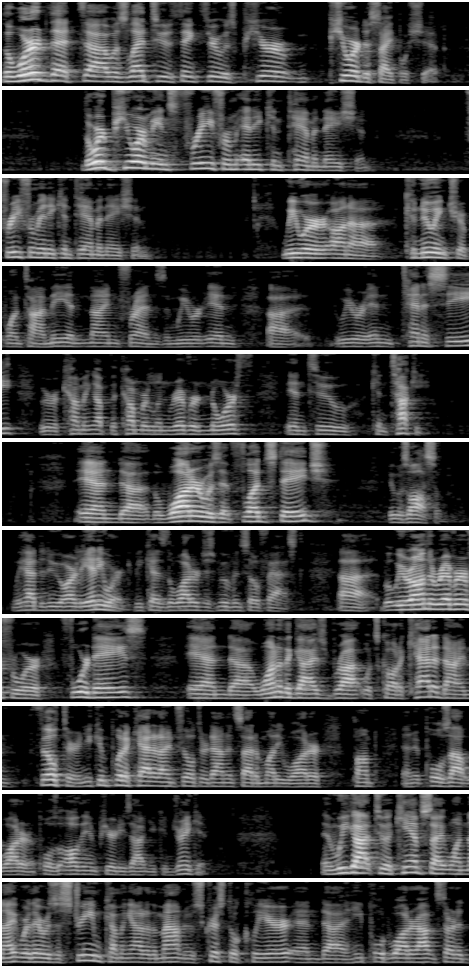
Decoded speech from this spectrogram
The word that uh, I was led to to think through is pure, pure discipleship. The word pure means free from any contamination. Free from any contamination. We were on a canoeing trip one time, me and nine friends, and we were in uh, we were in Tennessee. We were coming up the Cumberland River north into Kentucky, and uh, the water was at flood stage. It was awesome. We had to do hardly any work because the water just moving so fast. Uh, but we were on the river for four days, and uh, one of the guys brought what's called a Katadyn filter, and you can put a Katadyn filter down inside a muddy water pump, and it pulls out water and it pulls all the impurities out, and you can drink it. And we got to a campsite one night where there was a stream coming out of the mountain. It was crystal clear, and, uh, and he pulled water out and started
